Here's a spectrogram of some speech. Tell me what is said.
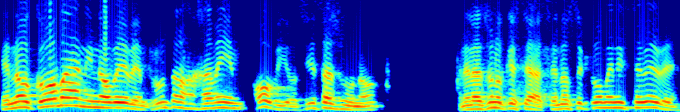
que no coman y no beben. Pregúntanos a Jamín, obvio, si es ayuno, en el ayuno que se hace, no se come ni se bebe.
